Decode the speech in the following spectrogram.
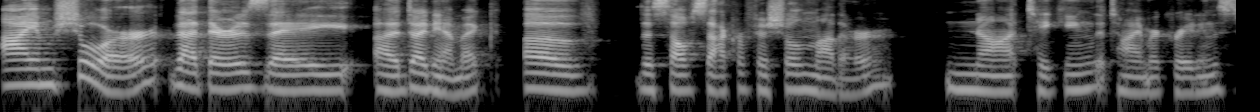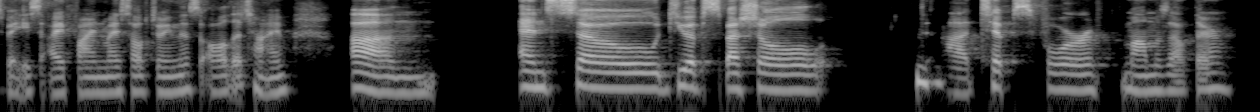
I am sure that there is a, a dynamic of the self-sacrificial mother not taking the time or creating the space. I find myself doing this all the time. Um, and so, do you have special mm-hmm. uh, tips for mamas out there?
